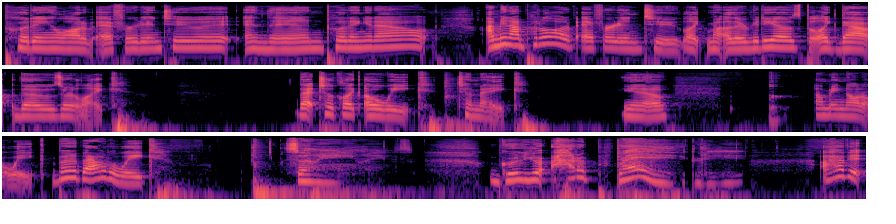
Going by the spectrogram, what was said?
putting a lot of effort into it and then putting it out. I mean, I put a lot of effort into like my other videos, but like that, those are like, that took like a week to make, you know? I mean, not a week, but about a week. So, anyways, girl, you're out of breath, girlie. I haven't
